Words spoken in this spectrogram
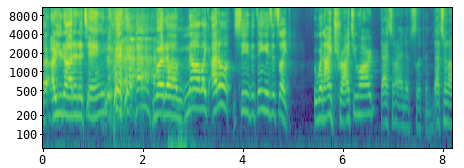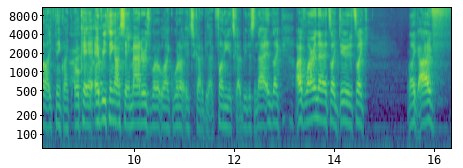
Are you not entertained? but um, no, like I don't see. The thing is, it's like when I try too hard, that's when I end up slipping. That's when I like think like, okay, everything I say matters. What like what it's got to be like funny. It's got to be this and that. And like I've learned that it's like, dude, it's like, like I've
